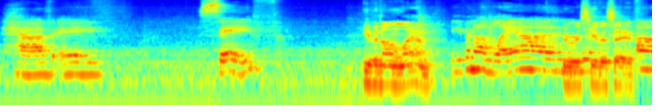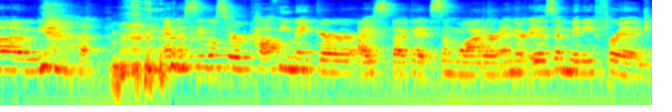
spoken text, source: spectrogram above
have a safe Even on land, even on land. we receive a safe. Um, yeah. and a single serve coffee maker, ice bucket, some water, and there is a mini fridge.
